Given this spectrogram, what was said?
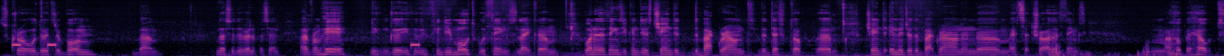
Scroll all the way to the bottom. Bam. That's the developer setting and from here you can go you can, you can do multiple things. Like um, one of the things you can do is change the, the background the desktop um, change the image of the background and um, etc other things. Um, I hope it helped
